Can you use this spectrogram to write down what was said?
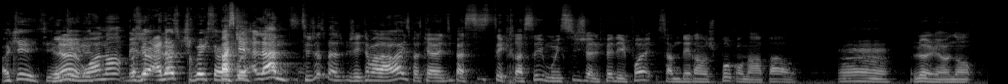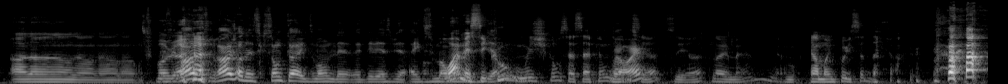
là. Ok, c'est Là, ok. là. ouais, non, mais Parce que à date, je trouvais que ça Parce que là, c'est juste parce que j'ai été mal à l'aise parce qu'elle m'a dit parce que si c'était crossé, moi aussi je le fais des fois, ça me dérange pas qu'on en parle. Là, j'ai un non. Ah non, non, non, non, non. C'est pas vraiment, c'est vraiment le genre de discussion que t'as avec du monde, avec des lesbiennes. Avec du monde Ouais, mais c'est cool. Moi, je trouve que ça s'affirme. Ben Non, ouais. C'est hot, c'est hot, clairement. Il en- manque pas ici d'ailleurs.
